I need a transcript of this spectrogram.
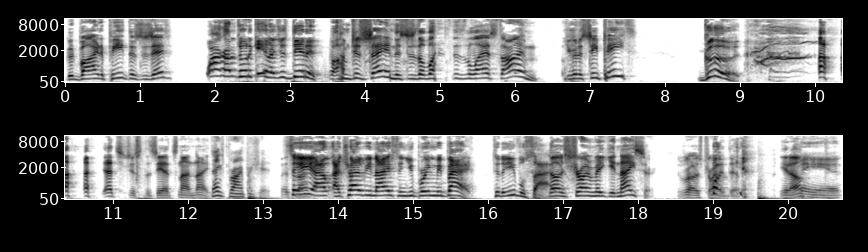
goodbye to Pete. This is it. why I got to do it again? I just did it. Well, I'm just saying. This is the last. This is the last time you're gonna see Pete. Good. That's just the. Yeah, it's not nice. Thanks, Brian. Appreciate it. That's See, I, I try to be nice, and you bring me back to the evil side. no, I was trying to make you nicer. That's what I was trying to do. You know, man,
